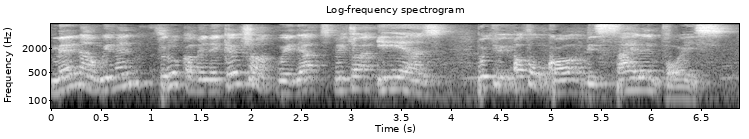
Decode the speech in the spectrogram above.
men and women, through communication with their spiritual ears, which we often call the silent voice,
